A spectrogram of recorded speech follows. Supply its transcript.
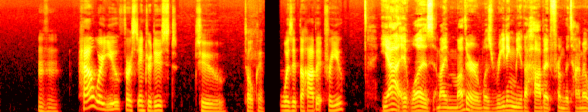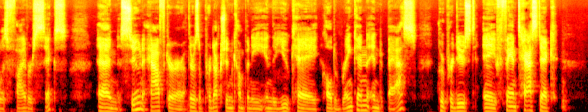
Mm-hmm. How were you first introduced to Tolkien. Was it The Hobbit for you? Yeah, it was. My mother was reading me The Hobbit from the time I was five or six. And soon after, there's a production company in the UK called Rankin and Bass who produced a fantastic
